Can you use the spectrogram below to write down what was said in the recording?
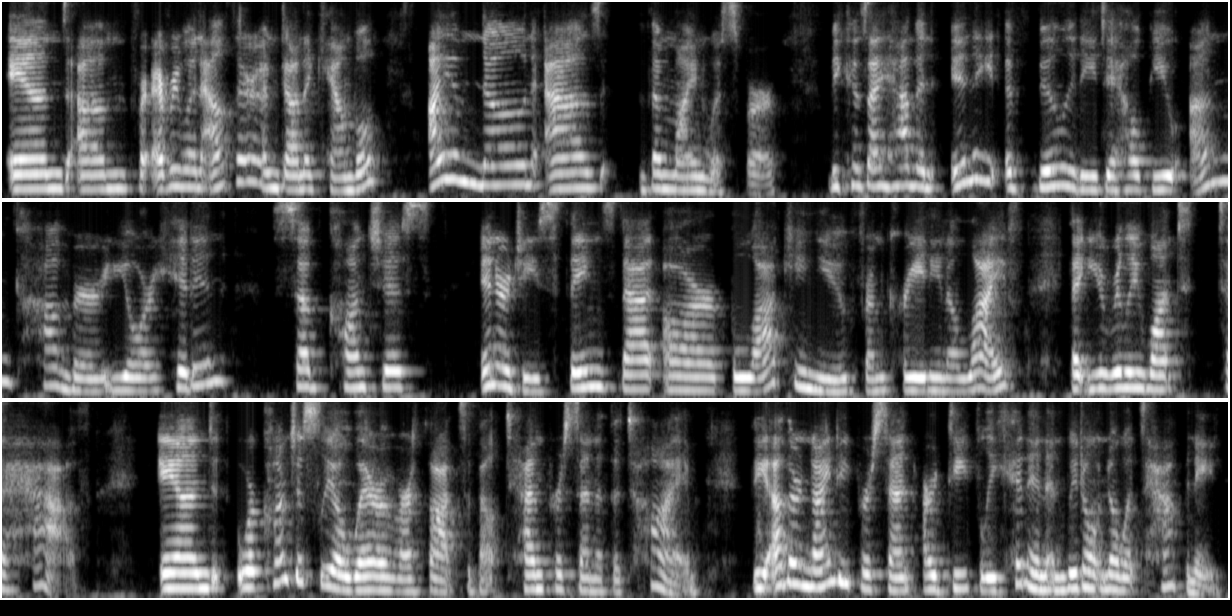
And um, for everyone out there, I'm Donna Campbell. I am known as the Mind Whisperer because I have an innate ability to help you uncover your hidden subconscious energies, things that are blocking you from creating a life that you really want to have. And we're consciously aware of our thoughts about 10% of the time. The other 90% are deeply hidden and we don't know what's happening.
